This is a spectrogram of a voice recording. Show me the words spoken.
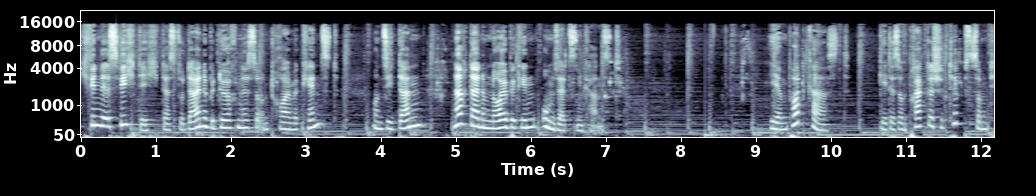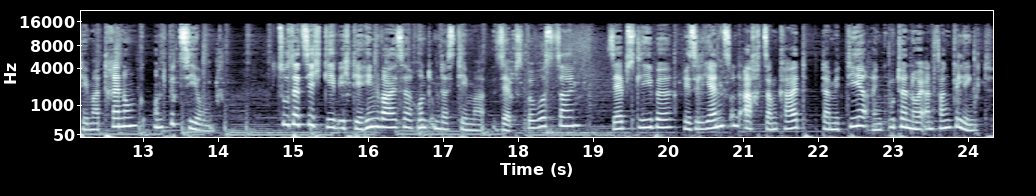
Ich finde es wichtig, dass du deine Bedürfnisse und Träume kennst und sie dann nach deinem Neubeginn umsetzen kannst. Hier im Podcast geht es um praktische Tipps zum Thema Trennung und Beziehung. Zusätzlich gebe ich dir Hinweise rund um das Thema Selbstbewusstsein, Selbstliebe, Resilienz und Achtsamkeit, damit dir ein guter Neuanfang gelingt.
